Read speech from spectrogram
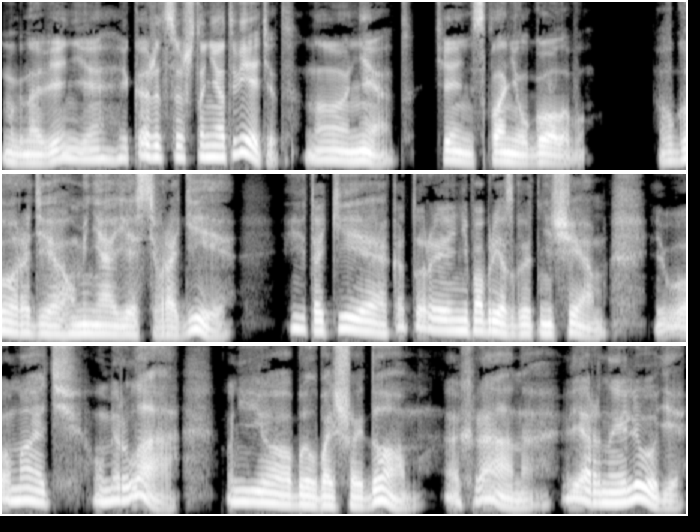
Мгновение, и кажется, что не ответит, но нет. Тень склонил голову. «В городе у меня есть враги, и такие, которые не побрезгуют ничем. Его мать умерла, у нее был большой дом, охрана, верные люди,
